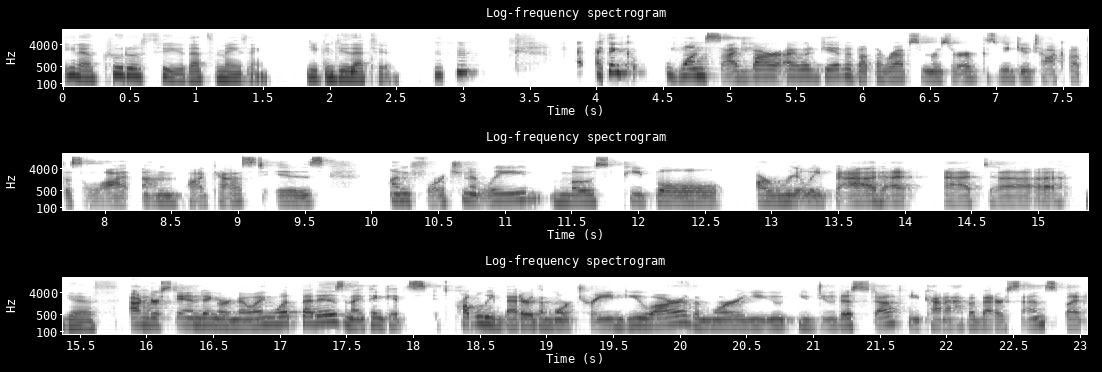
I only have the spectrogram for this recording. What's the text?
you know, kudos to you. That's amazing. You can do that too. Mhm. I- I think one sidebar I would give about the reps and reserve, because we do talk about this a lot on the podcast, is unfortunately, most people are really bad at at uh, Yes. understanding or knowing what that is. And I think it's it's probably better the more trained you are, the more you you do this stuff, you kind of have a better sense. But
